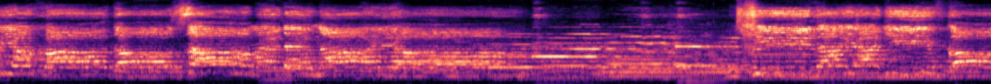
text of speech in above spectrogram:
я хата замедена, сідая дівка.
